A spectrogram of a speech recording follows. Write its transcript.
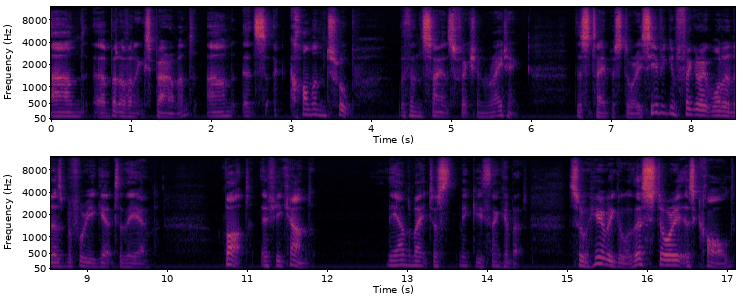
and a bit of an experiment and it's a common trope within science fiction writing, this type of story. See if you can figure out what it is before you get to the end. But if you can't, the end might just make you think a bit. So here we go. This story is called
